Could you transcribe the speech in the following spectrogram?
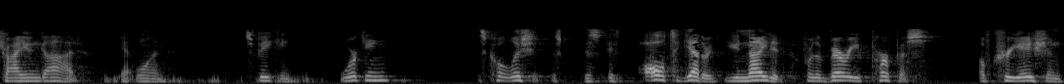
Triune God, yet one. Speaking, working, this coalition, this, this is all together, united for the very purpose of creation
